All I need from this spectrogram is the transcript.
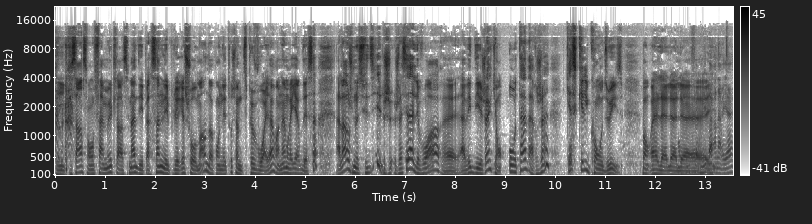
qui, qui sort son fameux classement des personnes les plus riches au monde. Donc on est tous un petit peu voyeurs. On aime regarder ça. Alors je me suis dit, je, je vais essayer d'aller voir euh, avec des gens qui ont autant d'argent, qu'est-ce qu'ils conduisent? Bon, euh, le, le, le- par en arrière.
